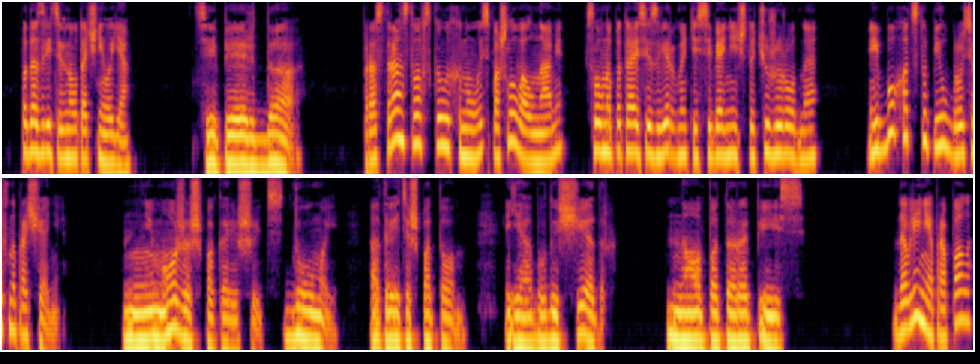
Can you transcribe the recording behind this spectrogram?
— подозрительно уточнила я. «Теперь да». Пространство всколыхнулось, пошло волнами, словно пытаясь извергнуть из себя нечто чужеродное, и Бог отступил, бросив на прощание. «Не можешь пока решить, думай, ответишь потом. Я буду щедр, но поторопись». Давление пропало.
